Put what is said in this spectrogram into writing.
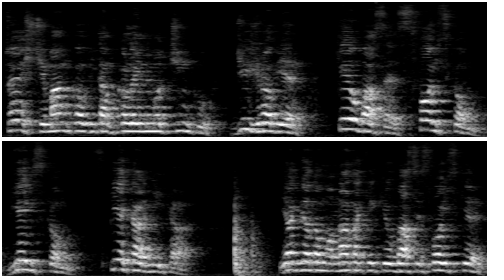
Cześć, Siemanko, witam w kolejnym odcinku. Dziś robię kiełbasę swojską, wiejską, z piekarnika. Jak wiadomo, na takie kiełbasy swojskie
